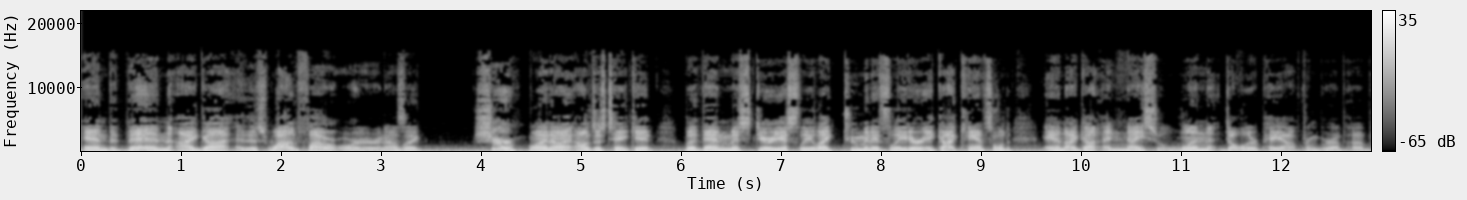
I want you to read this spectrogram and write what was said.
and then I got this wildflower order and I was like, sure, why not? I'll just take it. But then mysteriously, like two minutes later, it got canceled and I got a nice $1 payout from Grubhub.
